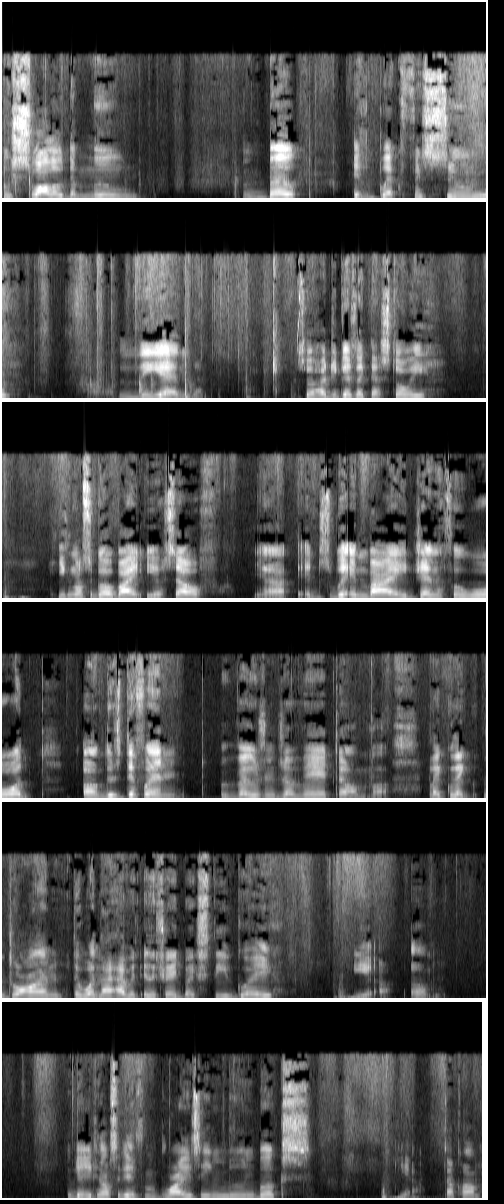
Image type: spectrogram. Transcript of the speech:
who swallowed the moon. Boop. Is breakfast soon? The end. So, how'd you guys like that story? You can also go buy it yourself. Yeah, it's written by Jennifer Ward. Um, there's different versions of it. Um, uh, like like drawn. The one I have is illustrated by Steve Gray. Yeah. Um. Yeah, you can also get it from Rising Moon Books. Yeah. dot com.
